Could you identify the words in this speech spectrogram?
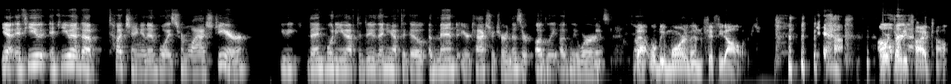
Yeah, if you if you end up touching an invoice from last year, you then what do you have to do? Then you have to go amend your tax return. Those are ugly, ugly words. That will be more than $50 yeah. or $35.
